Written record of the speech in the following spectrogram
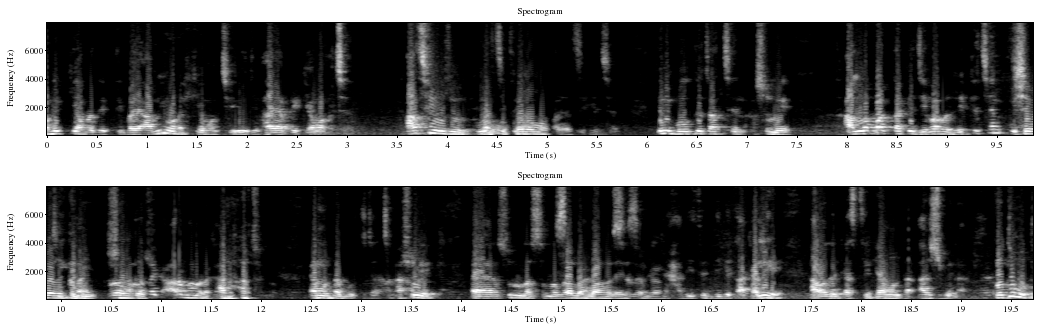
অনেক কি আমরা দেখতে পাই। আমি অনেক কেমন চিনি যে ভাই আপনি কেমন আছেন? আছি হুজুর কোনো মতে আছি। তিনি বলতে চাচ্ছেন আসলে আল্লাহ পাক তাকে যেভাবে রেখেছেন সেভাবে তিনি আরও ভালো রাখা আরও উচিত ছিল। এমনটা বলতে চাচ্ছেন। আসলে রাসূলুল্লাহ সাল্লাল্লাহু আলাইহি ওয়াসাল্লামের। হাদিসের দিকে তাকালে আমাদের কাছ থেকে এমনটা আসবে না। প্রথমত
